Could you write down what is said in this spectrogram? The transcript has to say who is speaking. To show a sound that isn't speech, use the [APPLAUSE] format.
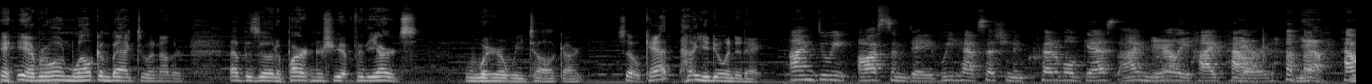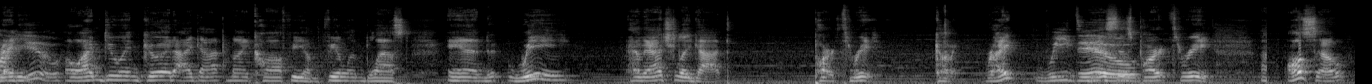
Speaker 1: Hey everyone, welcome back to another episode of Partnership for the Arts, where we talk art. So, Kat, how you doing today?
Speaker 2: I'm doing awesome, Dave. We have such an incredible guest. I'm
Speaker 1: Yeah.
Speaker 2: really high powered.
Speaker 1: Yeah. yeah. [LAUGHS]
Speaker 2: How
Speaker 1: Ready?
Speaker 2: are you?
Speaker 1: Oh, I'm doing good. I got my coffee. I'm feeling blessed. And we have actually got part three coming, right?
Speaker 2: We do.
Speaker 1: This is part three. Uh, also,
